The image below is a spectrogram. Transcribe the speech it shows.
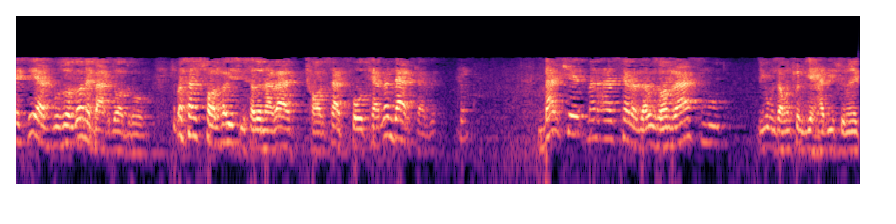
ادهی از بزرگان بغداد رو که مثلا سالهای 390 400 فوت کردن درک کرده. بلکه من عرض کردم در اون زمان رسم بود. دیگه اون زمان چون یه حدیث اون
